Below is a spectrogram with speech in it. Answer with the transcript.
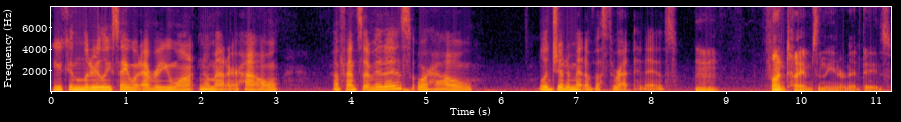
you can literally say whatever you want, no matter how offensive it is or how legitimate of a threat it is. Hmm. Fun times in the internet days.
